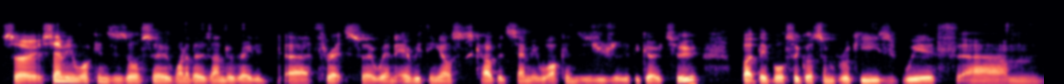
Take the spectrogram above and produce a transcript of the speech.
So Sammy Watkins is also one of those underrated uh, threats. So when everything else is covered, Sammy Watkins is usually the go-to. But they've also got some rookies with um,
